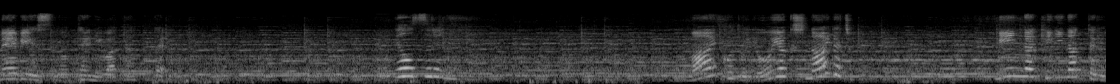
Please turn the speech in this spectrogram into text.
メビウスの手に渡って。要するに。うまいこと要約しないでちょ。みんな気になってると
